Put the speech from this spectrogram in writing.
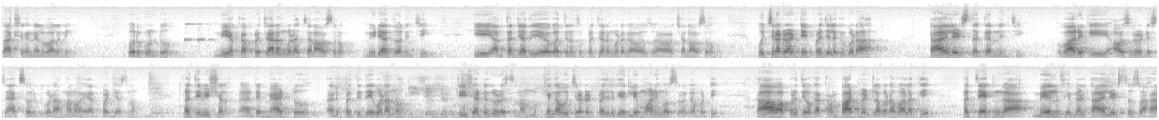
సాక్ష్యంగా నిలవాలని కోరుకుంటూ మీ యొక్క ప్రచారం కూడా చాలా అవసరం. మీడియా ద్వారా నుంచి ఈ అంతర్జాతీయ యోగా దినోత్సవ ప్రచారం కూడా చాలా అవసరం. వచ్చినటువంటి ప్రజలకు కూడా టాయిలెట్స్ దగ్గర నుంచి వారికి అవసరమైన స్నాక్స్ వరకు కూడా మనం ఏర్పాటు చేస్తున్నాం. ప్రతి విషయం అంటే మ్యాటు అది ప్రతిదీ కూడాను టీ షర్ట్ కూడా ఇస్తున్నాం. ముఖ్యంగా వచ్చినటువంటి ప్రజలకు ఎర్లీ మార్నింగ్ వస్తున్నారు కాబట్టి కావా ప్రతి ఒక్క కంపార్ట్మెంట్లో కూడా వాళ్ళకి ప్రత్యేకంగా మేల్ ఫీమేల్ టాయిలెట్స్తో సహా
